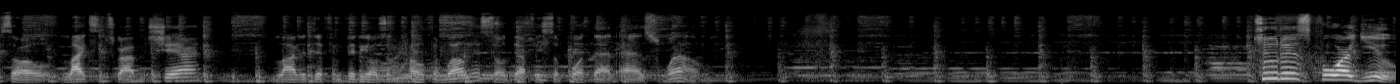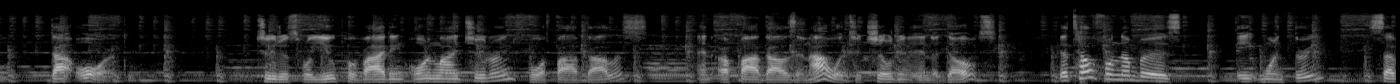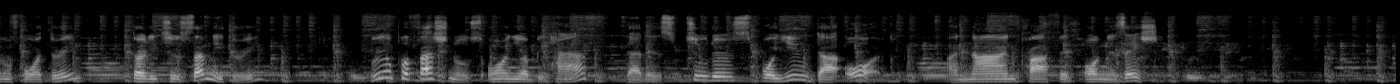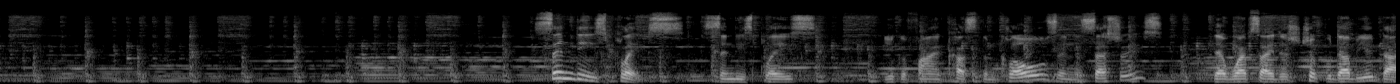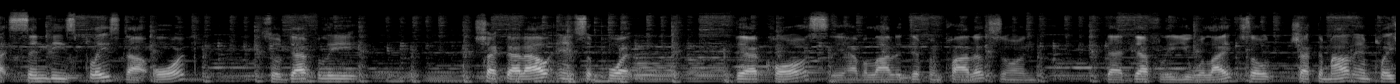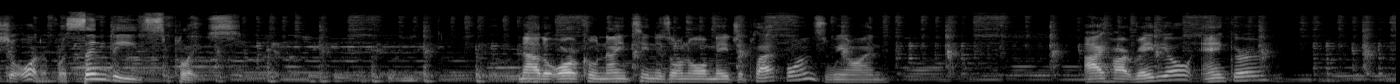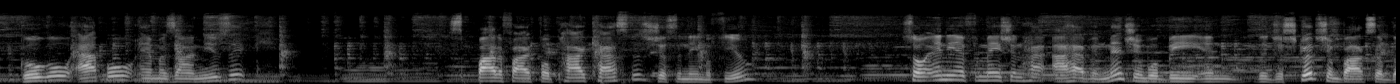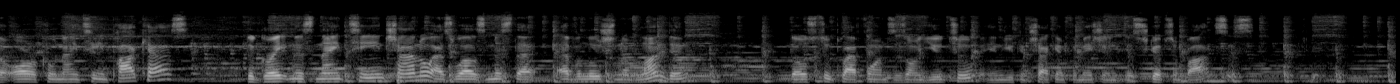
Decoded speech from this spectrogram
So, like, subscribe, and share. A lot of different videos on health and wellness, so definitely support that as well. tutorsforyou.org. Tutors for You providing online tutoring for $5 and uh, $5 an hour to children and adults. Their telephone number is 813 743 3273. Real professionals on your behalf. That is tutorsforyou.org, a non profit organization. Cindy's Place. Cindy's Place, you can find custom clothes and accessories. Their website is www.cindysplace.org. So definitely check that out and support their cause. They have a lot of different products on that definitely you will like. So check them out and place your order for Cindy's Place. Now the Oracle 19 is on all major platforms. We on iHeartRadio, Anchor, Google, Apple, Amazon Music, Spotify for podcasters, just to name a few. So any information ha- I haven't mentioned will be in the description box of the Oracle 19 podcast, the Greatness 19 channel, as well as Mr. Evolution of London those two platforms is on YouTube, and you can check information in the description boxes.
